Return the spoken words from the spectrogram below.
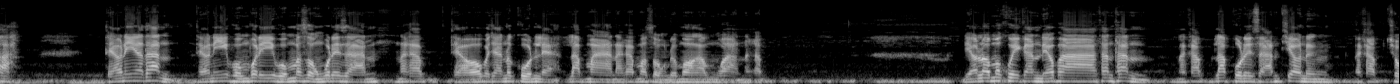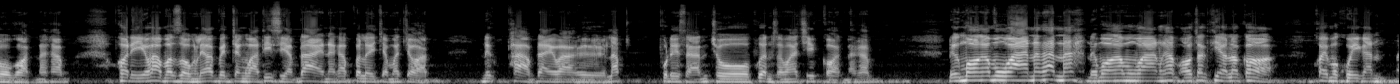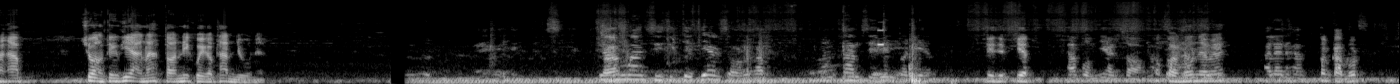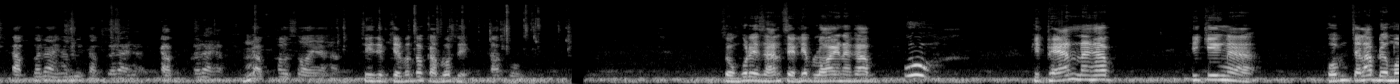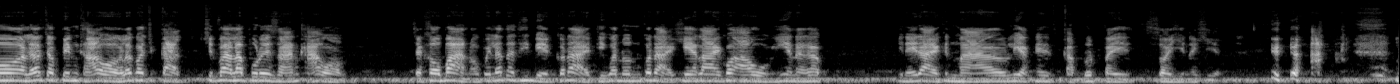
อะแถวนี้นะท่าน แถวนี้ผมพอดีผมมาส่งผู้โดยสารนะครับ แถวประชานุกูลแหละ รับมานะครับ มาส่งเดอมอลล์งามวานนะครับ เดี๋ยวเรามาคุยกันเดี๋ยวพาท่านท่านนะครับ รับผู้โดยสารเที่ยวหนึ่งนะครับ โชว์ก่อนนะครับ พอดีว่ามาส่งแล้วเป็นจังหวะที่เสียบได้นะครับ ก็เลยจะมาจอดนึกภาพได้ว่าเออรับผู้โดยสารโชว์เพื่อนสมาชิกก่อนนะครับเดอมอลล์งามวานนะท่านนะเดอมอลล์งามวานครับเอาสักเที่ยวแล้วก็ค่อยมาคุยกันนะครับ ช่วงเที่ยงๆนะ ตอนนี้คุยกับท่านอยู่เนี่ยยางประมาณ47 แยกสองครับผมข้ามเซเว่นพอดีครับสี่สิบเจ็ดครับผมแยกสองครับต้องฝั่งนู้นใช่ไหมอะไรนะครับ ต้องกลับรถ กลับก็ได้ครับไม่กลับก็ได้ครับกลับก็ได้ครับ หืม กลับเข้าซอยอะครับ สี่สิบเจ็ดมันต้องกลับรถสิครับผม ส่งผู้โดยสารเสร็จเรียบร้อยนะครับอู้ผิดแผนนะครับ ที่จริงน่ะ ผมจะรับเดอะมอลแล้วจะเป็นขาออก แล้วก็จะกะคิดว่ารับผู้โดยสารขาออก จะเข้าบ้านออกไปรัตนทิเบตก็ได้ติวานนท์ก็ได้แครายก็เอาอย่างเงี้ยนะครับ ที่ไหนได้ขึ้นมาเรียกให้กลับรถไปซอยยินาเขียน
